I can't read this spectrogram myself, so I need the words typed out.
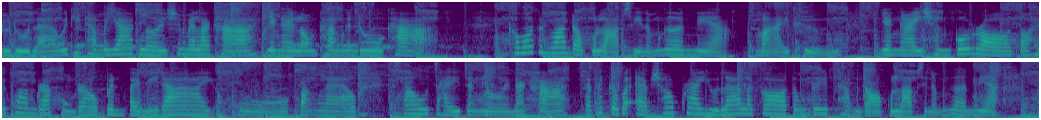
ดูดูแล้ววิธีทำไม่ยากเลยใช่ไหมล่ะคะ ยังไงลองทำกันดูค่ะ เขาว่ากันว่าดอกกุหลาบสีน้ำเงินเนี่ย หมายถึง ยังไงฉันก็รอต่อให้ความรักของเราเป็นไปไม่ได้ โอ้โห ฟังแล้วเศร้าใจจังเลยนะคะ แต่ถ้าเกิดว่าแอบชอบใครอยู่แล้วแล้วก็ต้องรีบทำดอกกุหลาบสีน้ำเงินเนี่ยไป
